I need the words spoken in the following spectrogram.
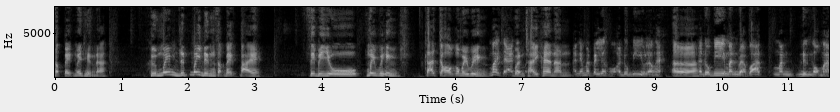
สเปคไม่ถึงนะ คือไม่ไม่ดึงสเปคไป CPU ไม่วิ่ง การ์ดจอก็ไม่วิ่ง ไม่แต่เหมือนใช้แค่นั้น อันนี้มันเป็นเรื่องของ Adobe อยู่แล้วไง เออ Adobe มันแบบว่ามันดึงออกมา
